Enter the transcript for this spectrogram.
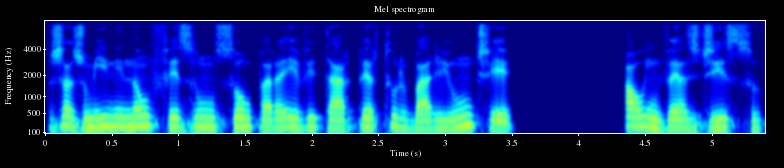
Jasmine não fez um som para evitar perturbar Yunche. Ao invés disso,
